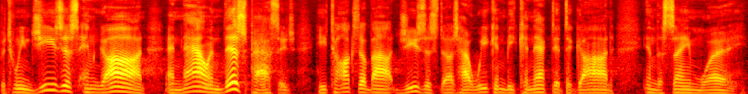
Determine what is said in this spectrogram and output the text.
between Jesus and God. And now in this passage, he talks about, Jesus does, how we can be connected to God in the same way.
